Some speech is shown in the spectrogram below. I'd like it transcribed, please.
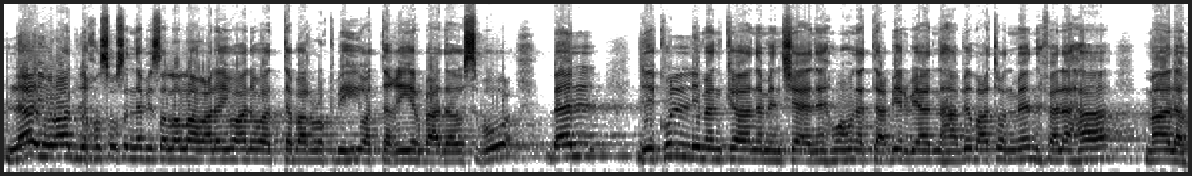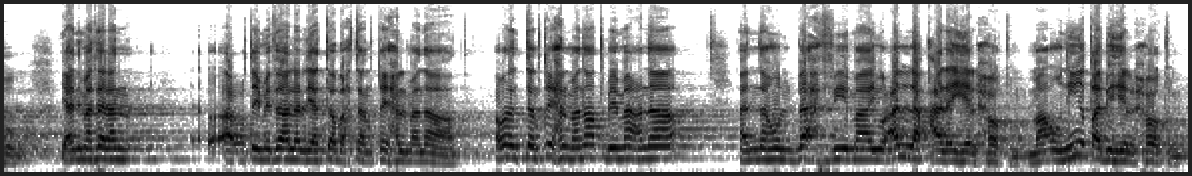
لا يراد لخصوص النبي صلى الله عليه وآله والتبرك به والتغيير بعد أسبوع بل لكل من كان من شأنه وهنا التعبير بأنها بضعة منه فلها ما له. يعني مثلا أعطي مثالا ليتضح تنقيح المناط. اولا تنقيح المناط بمعنى أنه البحث فيما يعلق عليه الحكم ما أنيط به الحكم.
